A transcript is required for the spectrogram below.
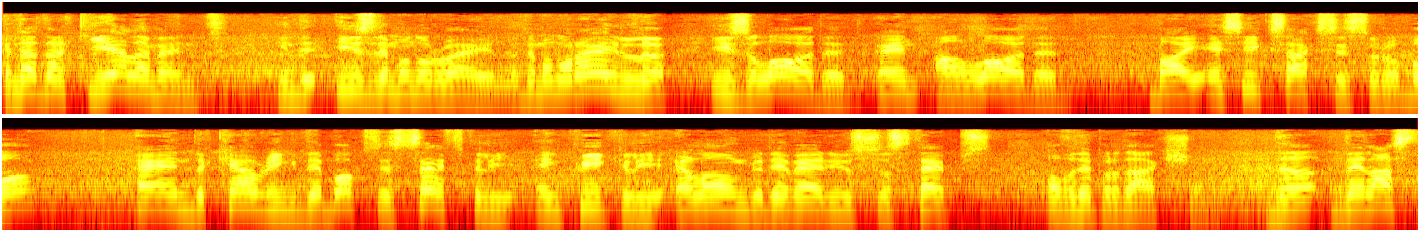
Another key element the, is the monorail. The monorail is loaded and unloaded by a six-axis robot and carrying the boxes safely and quickly along the various steps of the production. The, the last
